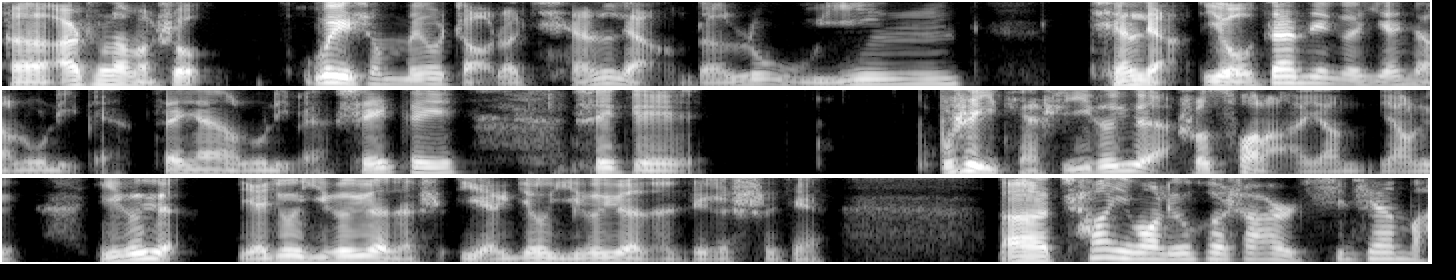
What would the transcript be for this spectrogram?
呃，二头拉马说，为什么没有找着前两的录音？前两有在那个演讲录里边，在演讲录里边，谁给谁给？不是一天，是一个月，说错了啊，杨杨律，一个月，也就一个月的时，也就一个月的这个时间。呃，昌邑王刘贺是二十七天吧？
